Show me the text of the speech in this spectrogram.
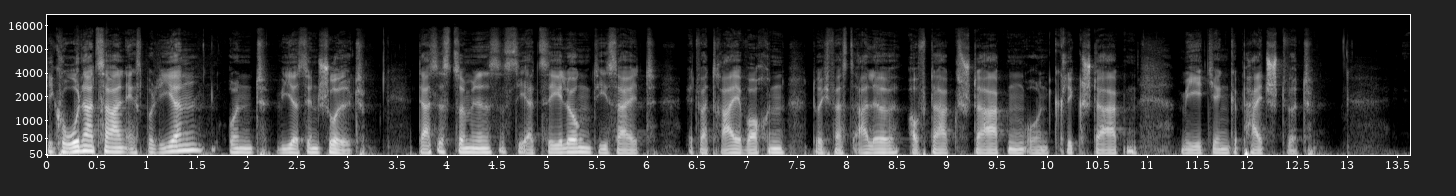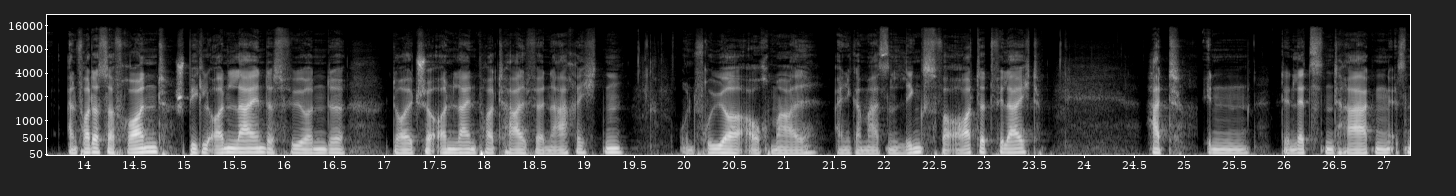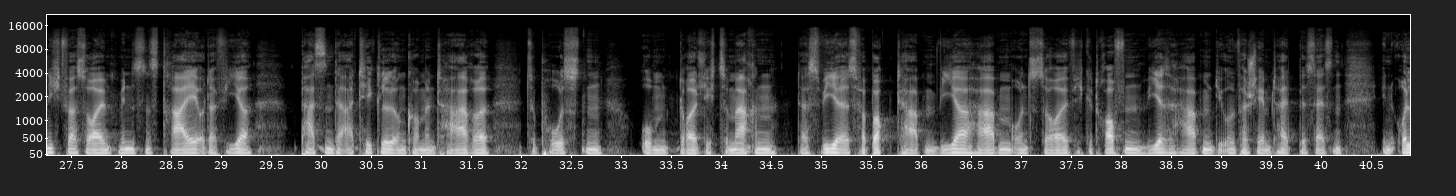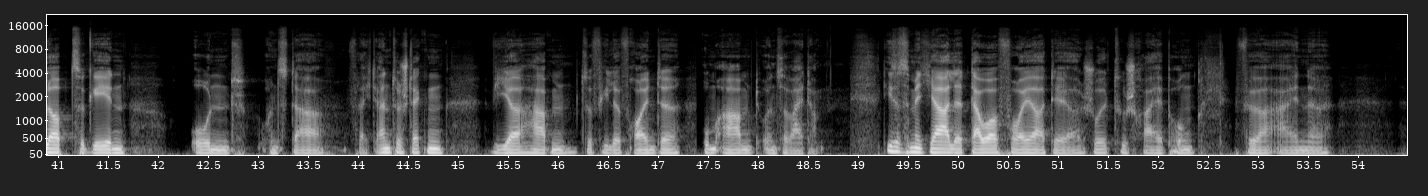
Die Corona-Zahlen explodieren und wir sind schuld. Das ist zumindest die Erzählung, die seit etwa drei Wochen durch fast alle auftragsstarken und klickstarken Medien gepeitscht wird. An vorderster Front Spiegel Online, das führende deutsche Online-Portal für Nachrichten und früher auch mal einigermaßen links verortet vielleicht, hat in den letzten Tagen es nicht versäumt, mindestens drei oder vier passende Artikel und Kommentare zu posten, um deutlich zu machen, dass wir es verbockt haben. Wir haben uns zu häufig getroffen. Wir haben die Unverschämtheit besessen, in Urlaub zu gehen und uns da vielleicht anzustecken. Wir haben zu viele Freunde umarmt und so weiter. Dieses mediale Dauerfeuer der Schuldzuschreibung für eine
